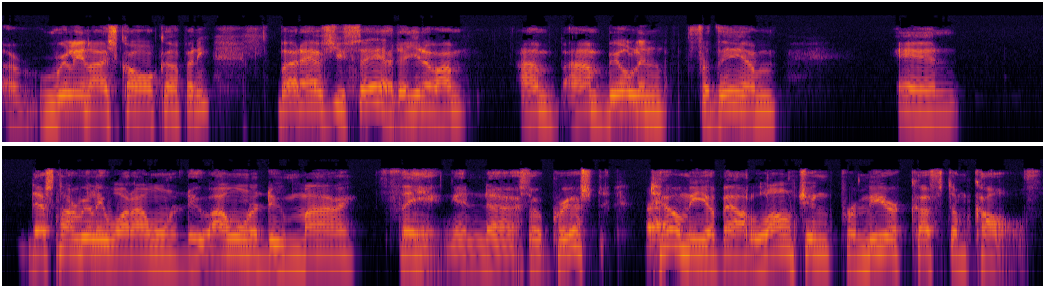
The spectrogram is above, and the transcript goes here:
a really nice call company. But as you said, you know, I'm I'm I'm building for them, and that's not really what I want to do. I want to do my thing. And uh, so, Chris, right. tell me about launching Premier Custom Calls.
